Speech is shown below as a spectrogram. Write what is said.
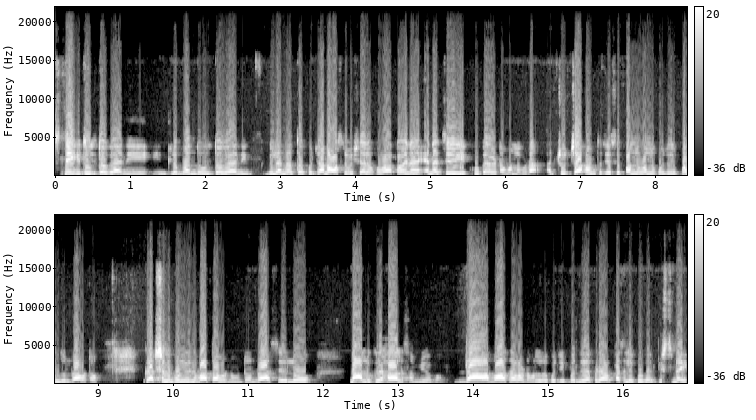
స్నేహితులతో కానీ ఇంట్లో బంధువులతో కానీ వీళ్ళందరితో కొంచెం అనవసర విషయాలు ఒక రకమైన ఎనర్జీ ఎక్కువ పెరగడం వల్ల కూడా అత్యుత్సాహంతో చేసే పనుల వల్ల కొంచెం ఇబ్బందులు రావటం ఘర్షణపూర్ణమైన వాతావరణం ఉండటం రాశిలో నాలుగు గ్రహాల సంయోగం. దా వాతావరణం వల్ల కొంచెం ఇబ్బంది ఏర్పడే అవకాశాలు ఎక్కువ కనిపిస్తున్నాయి.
